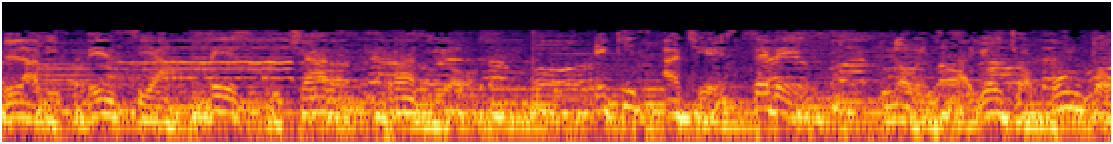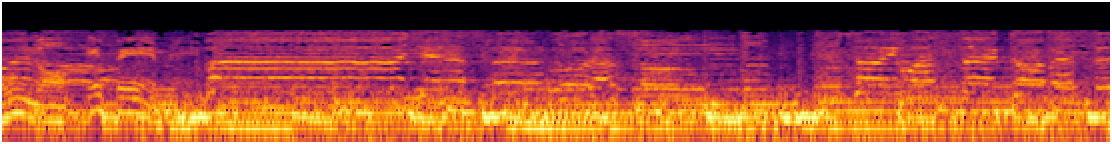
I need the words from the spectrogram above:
La diferencia de escuchar radio. XHCB 98.1 FM. Valles del corazón, soy huasteco de este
